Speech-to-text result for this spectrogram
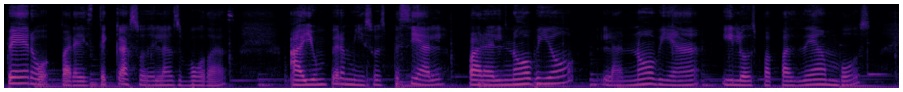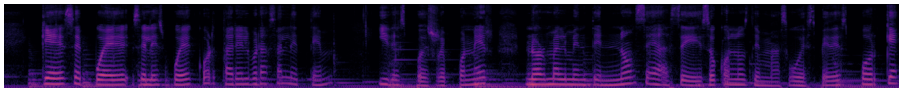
pero para este caso de las bodas hay un permiso especial para el novio, la novia y los papás de ambos que se, puede, se les puede cortar el brazalete y después reponer. Normalmente no se hace eso con los demás huéspedes. ¿Por qué?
